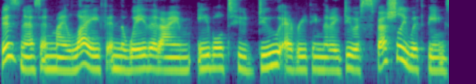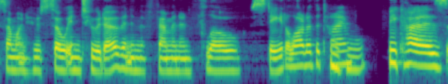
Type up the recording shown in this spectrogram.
business and my life and the way that I'm able to do everything that I do, especially with being someone who's so intuitive and in the feminine flow state a lot of the time. Mhm. Because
